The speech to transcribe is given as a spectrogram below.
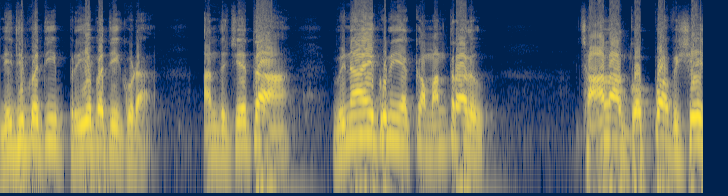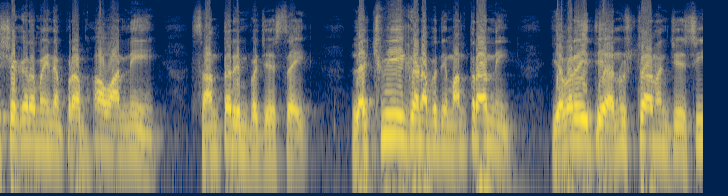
నిధిపతి ప్రియపతి కూడా. అందుచేత వినాయకుని యొక్క మంత్రాలు చాలా గొప్ప విశేషకరమైన ప్రభావాన్ని సంతరింపజేస్తాయి. లక్ష్మీ గణపతి మంత్రాన్ని ఎవరైతే అనుష్ఠానం చేసి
